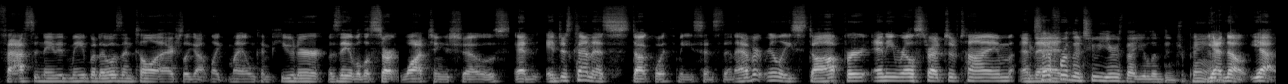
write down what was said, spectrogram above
fascinated me. But it wasn't until I actually got like my own computer, was able to start watching shows, and it just kind of stuck with me since then. I haven't really stopped for any real stretch of time, and Except then for the two years that you lived in Japan. yeah, no, yeah.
